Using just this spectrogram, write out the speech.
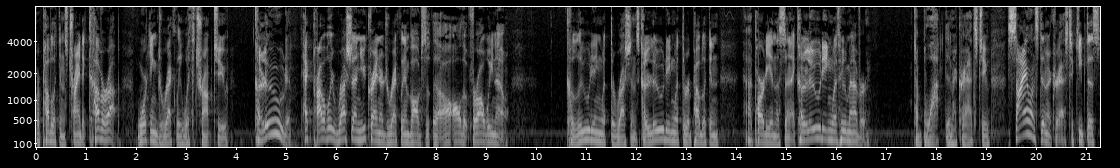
Republicans trying to cover up working directly with Trump to collude. Heck, probably Russia and Ukraine are directly involved. Uh, all the, for all we know, colluding with the Russians, colluding with the Republican uh, Party in the Senate, colluding with whomever to block Democrats, to silence Democrats, to keep this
